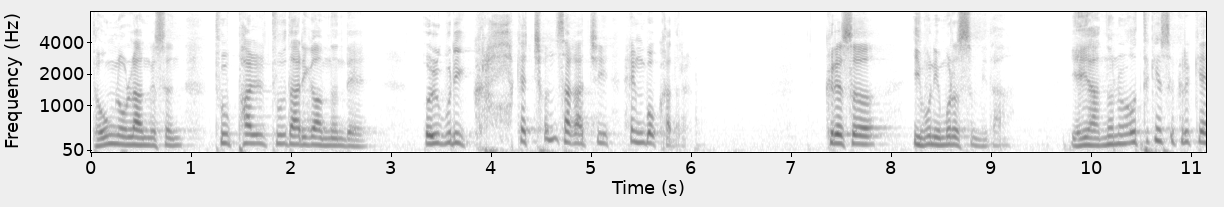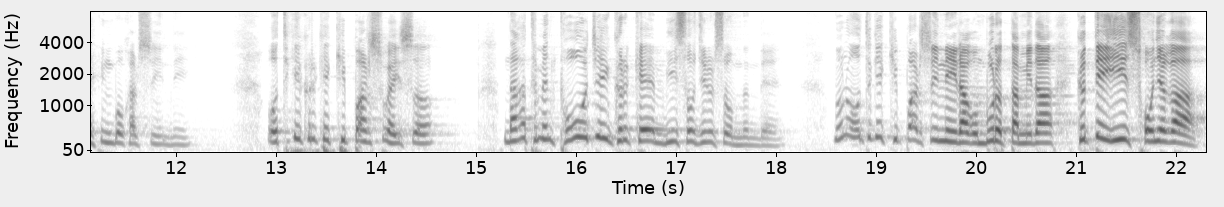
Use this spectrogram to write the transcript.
더욱 놀라운 것은 두 팔, 두 다리가 없는데 얼굴이 그렇게 천사같이 행복하더라. 그래서 이분이 물었습니다. 얘야, 너는 어떻게 해서 그렇게 행복할 수 있니? 어떻게 그렇게 기뻐할 수가 있어? 나 같으면 도저히 그렇게 미소 지을 수 없는데 너는 어떻게 기뻐할 수 있니? 라고 물었답니다. 그때 이 소녀가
